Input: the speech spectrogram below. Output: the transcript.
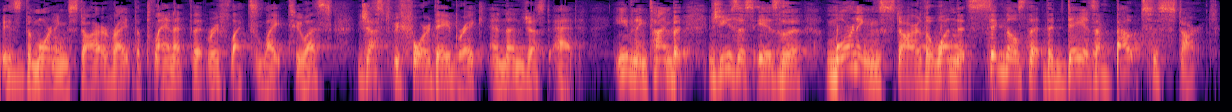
is the morning star, right? The planet that reflects light to us just before daybreak and then just at evening time. But Jesus is the morning star, the one that signals that the day is about to start.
